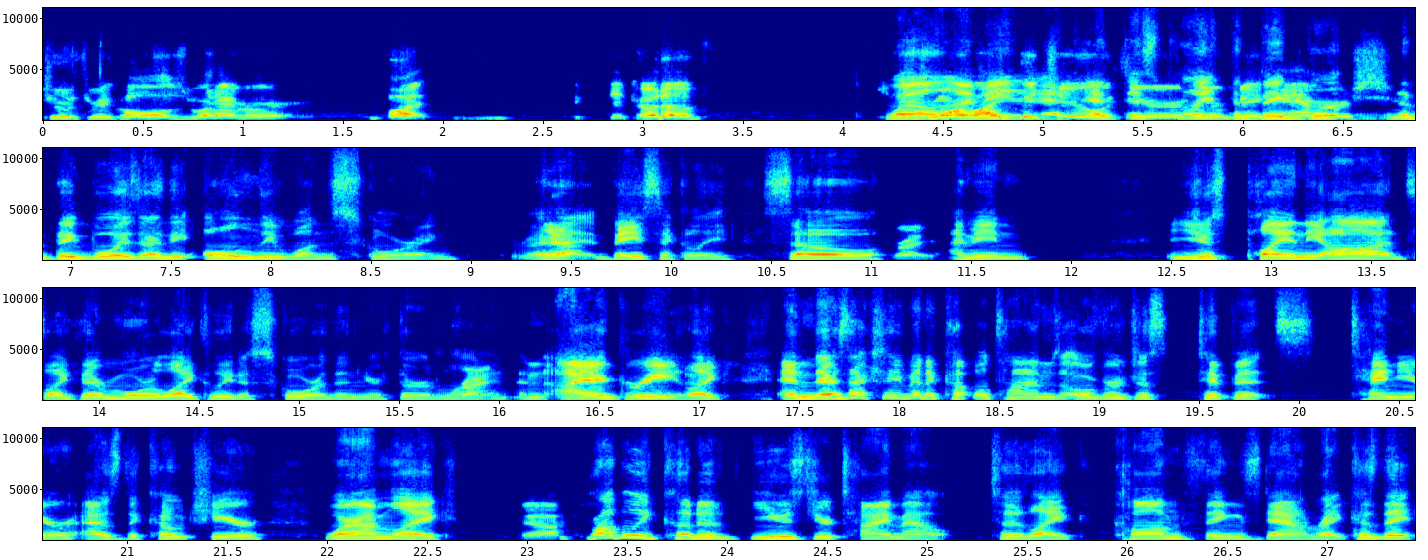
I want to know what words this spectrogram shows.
two or three goals, whatever, but they could have. Well, more I mean, likely at, to at with this your, point, your the big, big bo- the big boys are the only ones scoring, right? Yeah. Basically, so Right. I mean, you just playing the odds, like they're more likely to score than your third line, Right. and I agree. Like, and there's actually been a couple times over just Tippett's tenure as the coach here, where I'm like, Yeah. probably could have used your timeout to like calm things down, right? Because they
